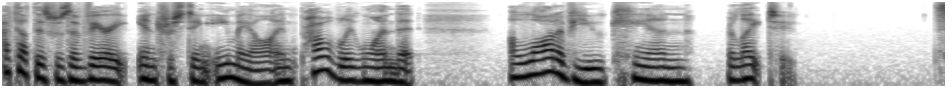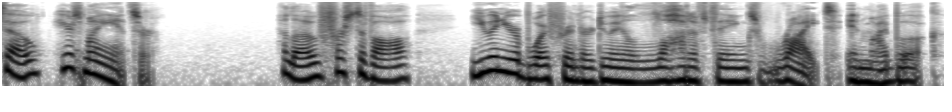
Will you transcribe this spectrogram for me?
I thought this was a very interesting email and probably one that a lot of you can relate to. So here's my answer. Hello. First of all, you and your boyfriend are doing a lot of things right in my book.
